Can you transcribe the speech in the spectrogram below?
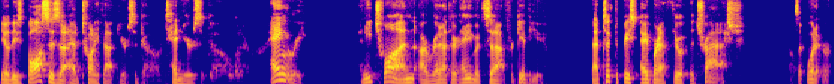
you know, these bosses I had 25 years ago or 10 years ago or whatever. Angry. And each one, I read out their name and said, I forgive you. And I took the piece of paper and I threw it in the trash. I was like, whatever.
